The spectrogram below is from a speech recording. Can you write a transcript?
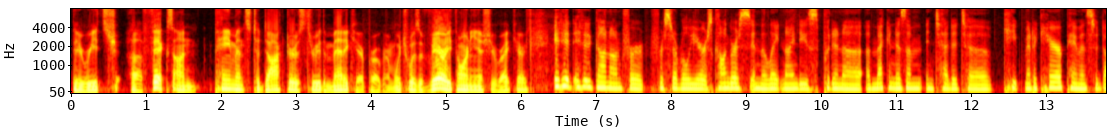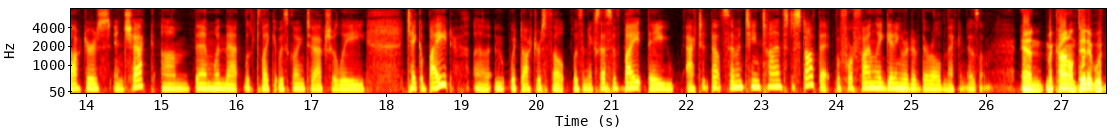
They reached a fix on payments to doctors through the Medicare program, which was a very thorny issue, right, Carrie? It had it had gone on for for several years. Congress in the late '90s put in a, a mechanism intended to keep Medicare payments to doctors in check. Um, then, when that looked like it was going to actually take a bite, uh, what doctors felt was an excessive bite, they acted about 17 times to stop it before finally getting rid of their old mechanism. And McConnell did it with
